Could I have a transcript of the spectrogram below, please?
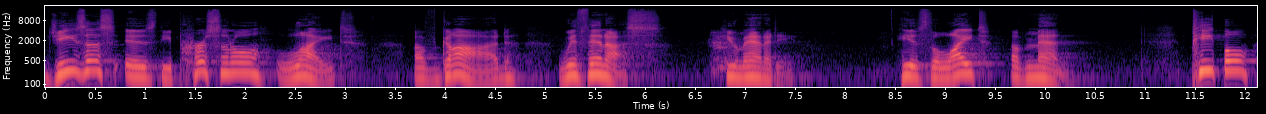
Jesus is the personal light of God within us, humanity. He is the light of men. People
